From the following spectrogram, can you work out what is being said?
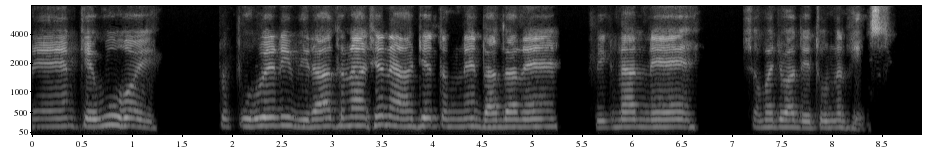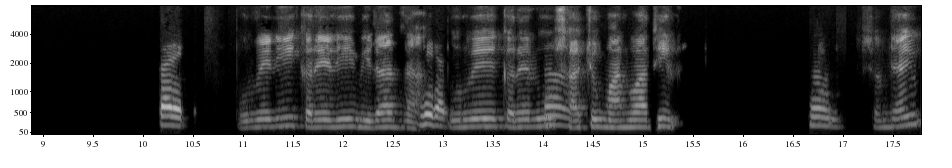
અને એમ કેવું હોય તો પૂર્વેની વિરાધના છે ને આજે તમને દાદાને વિજ્ઞાનને સમજવા દેતું નથી. પૂર્વેની કરેલી વિરાધના પૂર્વે કરેલું સાચું માનવાથી. સમજાયું?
